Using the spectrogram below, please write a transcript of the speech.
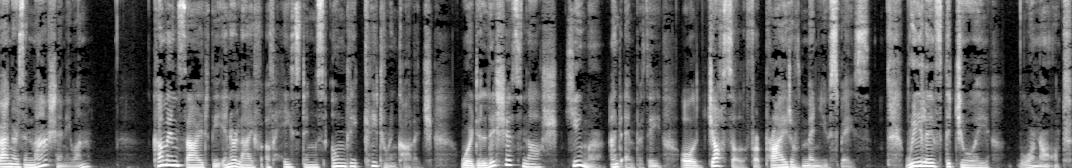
Bangers and mash, anyone? Come inside the inner life of Hastings' only catering college, where delicious nosh, humour, and empathy all jostle for pride of menu space. Relive the joy, or not,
